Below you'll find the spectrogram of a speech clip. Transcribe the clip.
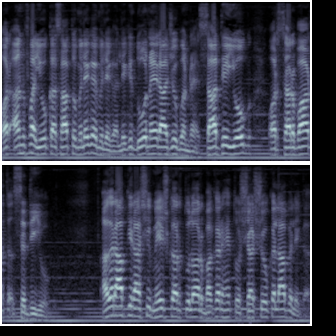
और अनफा योग का साथ तो मिलेगा ही मिलेगा, लेकिन दो नए राजयोग बन रहे हैं, साध्य योग और सर्वार्थ सिद्धि योग। अगर आपकी राशि मेष कर, तुला और बकर है तो शश योग का लाभ मिलेगा।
